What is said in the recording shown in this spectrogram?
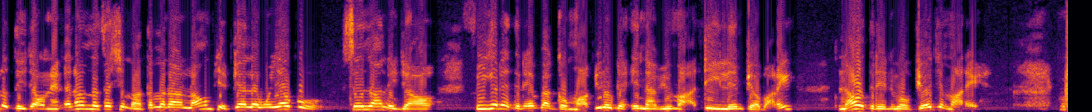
လွတ်သေးကြောင်းနဲ့2028မှာသမ္မတလောင်းဖြစ်ပြန်လည်ဝင်ရောက်ဖို့စဉ်းစားနေကြောင်းပြီးခဲ့တဲ့သတင်းပတ်ကုန်မှာပြုလုပ်တဲ့အင်တာဗျူးမှာအတီလင်းပြောပါတယ်။နောက်သတင်းတစ်ပုဒ်ပြောချင်ပါတယ်။ထ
